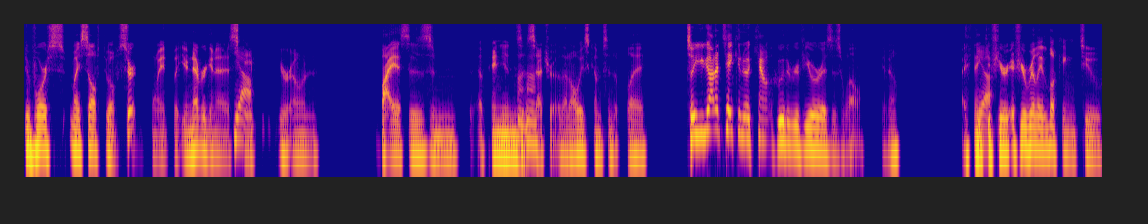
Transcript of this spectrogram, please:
divorce myself to a certain point, but you're never going to escape Yeah. your own biases and opinions, Mhm. etc. That always comes into play. So you got to take into account who the reviewer is as well. You know, I think Yeah. if you're if you're really looking to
